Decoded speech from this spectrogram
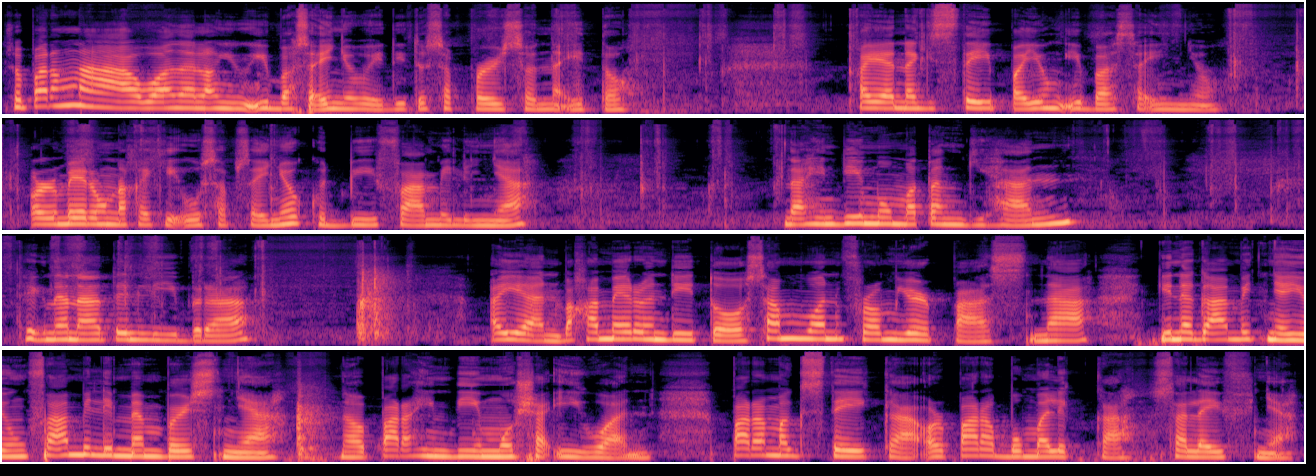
So parang naaawa na lang yung iba sa inyo eh, dito sa person na ito. Kaya nagstay pa yung iba sa inyo. Or merong nakikiusap sa inyo, could be family niya na hindi mo matanggihan. Tignan natin Libra. Ayan, baka meron dito someone from your past na ginagamit niya yung family members niya no, para hindi mo siya iwan, para magstay ka or para bumalik ka sa life niya.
